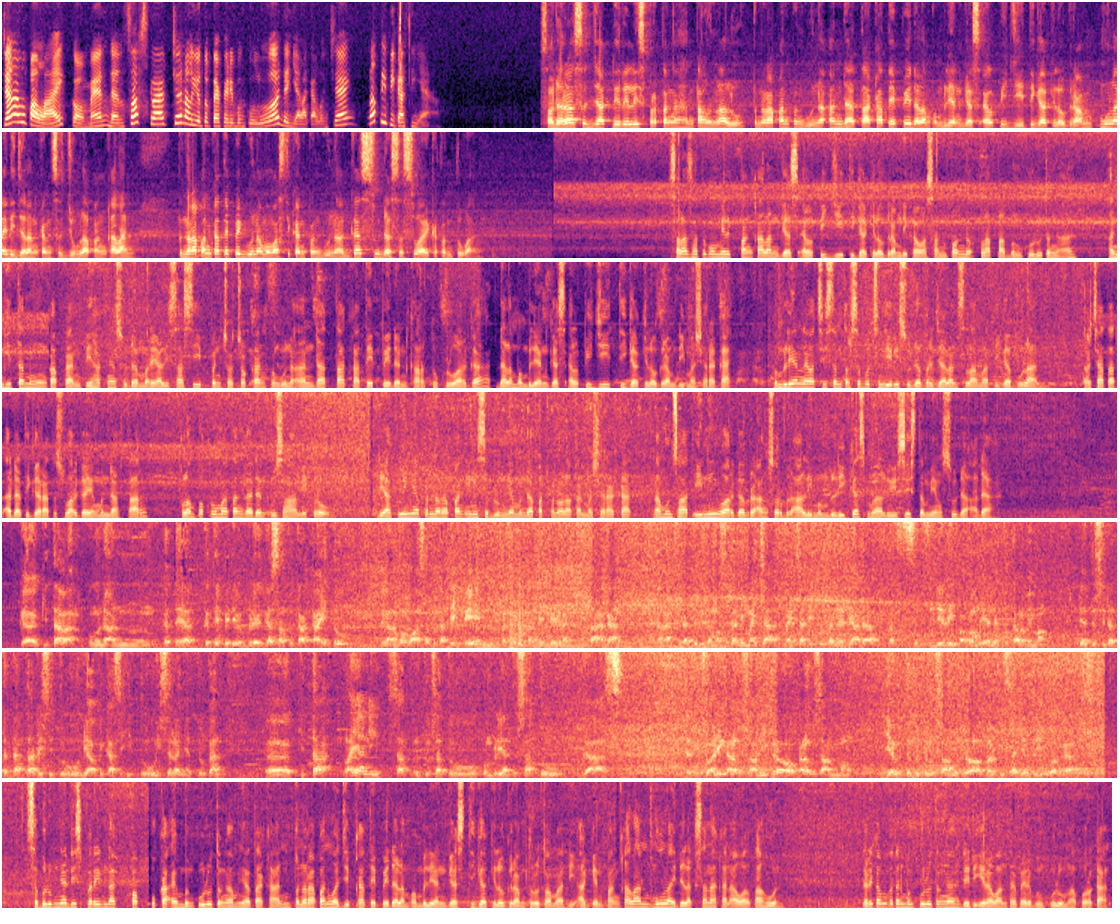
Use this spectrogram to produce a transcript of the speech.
Jangan lupa like, komen, dan subscribe channel YouTube TVRI Bengkulu dan nyalakan lonceng notifikasinya. Saudara, sejak dirilis pertengahan tahun lalu, penerapan penggunaan data KTP dalam pembelian gas LPG 3 kg mulai dijalankan sejumlah pangkalan. Penerapan KTP guna memastikan pengguna gas sudah sesuai ketentuan. Salah satu pemilik pangkalan gas LPG 3 kg di kawasan Pondok Kelapa Bengkulu Tengah, Anggita mengungkapkan pihaknya sudah merealisasi pencocokan penggunaan data KTP dan kartu keluarga dalam pembelian gas LPG 3 kg di masyarakat. Pembelian lewat sistem tersebut sendiri sudah berjalan selama tiga bulan. Tercatat ada 300 warga yang mendaftar, kelompok rumah tangga dan usaha mikro. Diakuinya penerapan ini sebelumnya mendapat penolakan masyarakat, namun saat ini warga berangsur beralih membeli gas melalui sistem yang sudah ada. Kita penggunaan KTP di pembelian gas satu kakak itu dengan membawa satu KTP, menunjukkan satu KTP dengan kita kan. Nah, sudah itu kita masukkan di MyChat. MyChat itu kan ada sendiri Pak pembelian itu. Kalau memang dia itu sudah terdaftar di situ di aplikasi itu istilahnya itu kan uh, kita layani satu untuk satu pembelian itu satu gas terkecuali kalau usaha mikro kalau usaha memang dia betul-betul usaha mikro baru bisa dia beli dua gas Sebelumnya Disperindak KOP UKM Bengkulu Tengah menyatakan penerapan wajib KTP dalam pembelian gas 3 kg terutama di agen pangkalan mulai dilaksanakan awal tahun. Dari Kabupaten Bengkulu Tengah, Dedi Irawan TVRI Bengkulu melaporkan.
